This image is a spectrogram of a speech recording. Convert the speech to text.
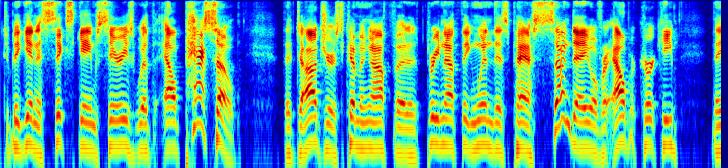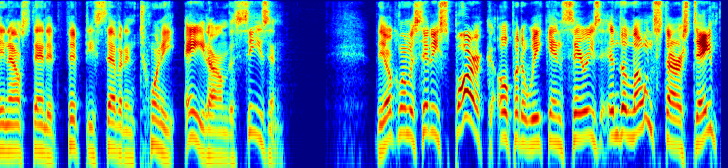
to begin a six game series with El Paso. The Dodgers coming off a 3 0 win this past Sunday over Albuquerque they now stand at 57 and 28 on the season. The Oklahoma City Spark open a weekend series in the Lone Star State,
